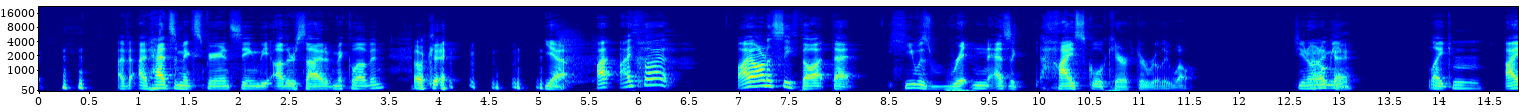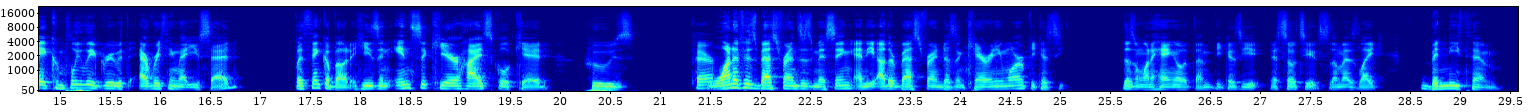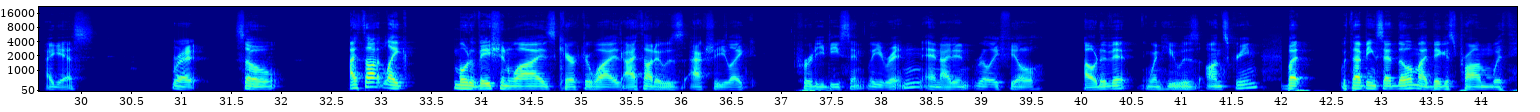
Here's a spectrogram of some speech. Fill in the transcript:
I've I've had some experience seeing the other side of McLovin. okay Yeah, I I thought I honestly thought that he was written as a high school character really well. Do you know what I mean? Okay. Like Hmm. I completely agree with everything that you said, but think about it. He's an insecure high school kid who's fair one of his best friends is missing and the other best friend doesn't care anymore because he doesn't want to hang out with them because he associates them as like beneath him, I guess. right So I thought like motivation wise, character wise, I thought it was actually like pretty decently written and I didn't really feel out of it when he was on screen. But with that being said though, my biggest problem with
